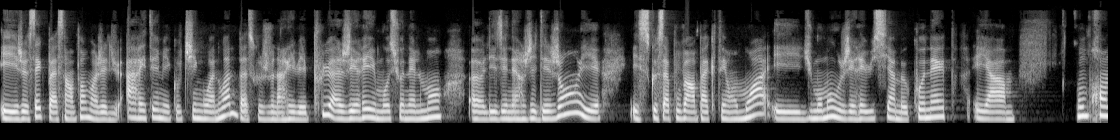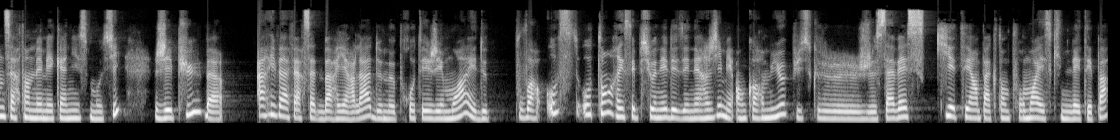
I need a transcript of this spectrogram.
Et je sais que passé un temps, moi, j'ai dû arrêter mes coachings one-one parce que je n'arrivais plus à gérer émotionnellement euh, les énergies des gens et, ce que ça pouvait impacter en moi. Et du moment où j'ai réussi à me connaître et à comprendre certains de mes mécanismes aussi, j'ai pu bah, arriver à faire cette barrière-là, de me protéger moi et de pouvoir autant réceptionner des énergies, mais encore mieux puisque je savais ce qui était impactant pour moi et ce qui ne l'était pas,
